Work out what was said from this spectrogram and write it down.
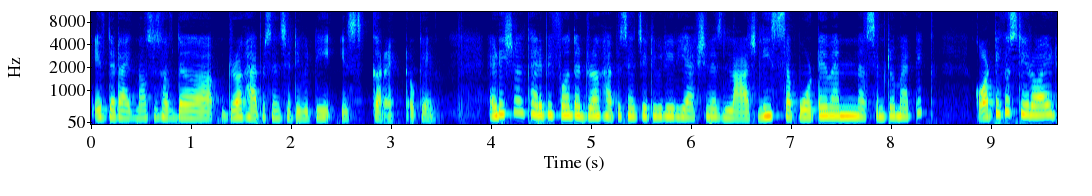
if the diagnosis of the drug hypersensitivity is correct okay. Additional therapy for the drug hypersensitivity reaction is largely supportive and asymptomatic corticosteroid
